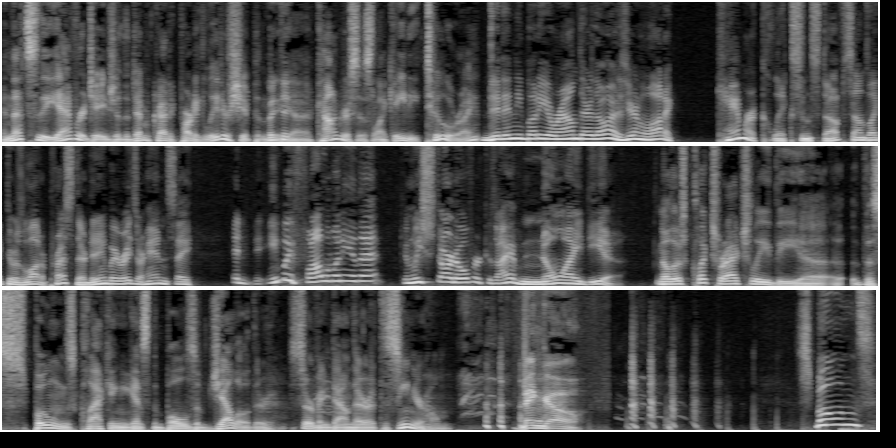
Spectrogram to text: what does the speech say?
And that's the average age of the Democratic Party leadership in But the did- uh, Congress is like 82, right? Did anybody around there though? I was hearing a lot of camera clicks and stuff. Sounds like there was a lot of press there. Did anybody raise their hand and say, "Hey, did anybody follow any of that? Can we start over?" Because I have no idea. No, those clicks were actually the uh, the spoons clacking against the bowls of Jello they're serving down there at the senior home. Bingo. Spoons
